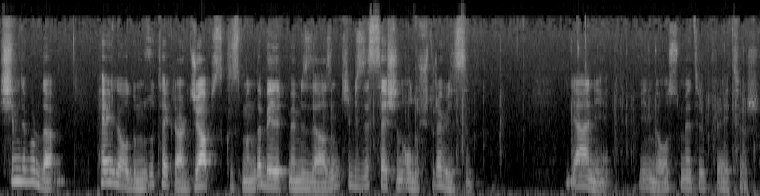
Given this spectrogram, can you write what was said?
Şimdi burada payload'umuzu tekrar jobs kısmında belirtmemiz lazım ki bize session oluşturabilsin. Yani Windows Meterpreter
